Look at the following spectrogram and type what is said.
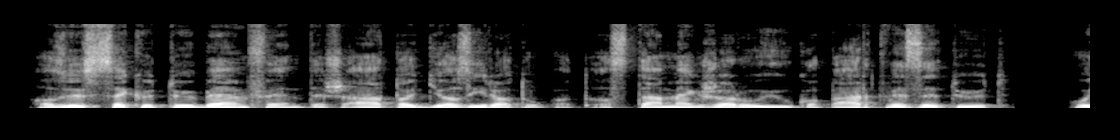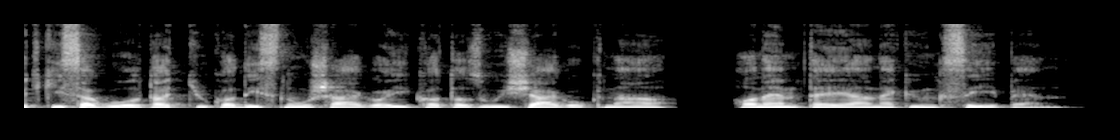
Az összekötő benfentes átadja az iratokat, aztán megzsaroljuk a pártvezetőt, hogy kiszagoltatjuk a disznóságaikat az újságoknál, ha nem tejel nekünk szépen.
